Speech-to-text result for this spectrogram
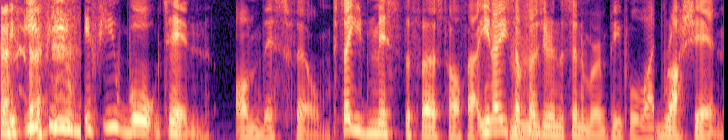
if, if you if you walked in on this film, say you'd missed the first half hour. You know, sometimes hmm. you're in the cinema and people like rush in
